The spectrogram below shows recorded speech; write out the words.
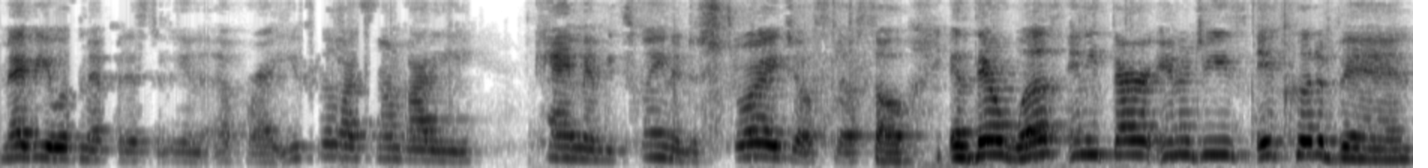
Maybe it was meant for this to be the upright. You feel like somebody came in between and destroyed your stuff. So if there was any third energies, it could have been,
